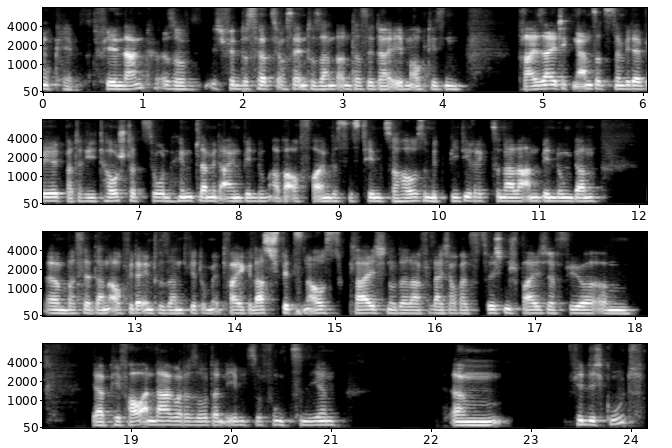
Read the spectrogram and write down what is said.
Okay, vielen Dank. Also ich finde, das hört sich auch sehr interessant an, dass ihr da eben auch diesen dreiseitigen Ansatz dann wieder wählt, Batterietauschstation, Händler mit Einbindung, aber auch vor allem das System zu Hause mit bidirektionaler Anbindung dann, ähm, was ja dann auch wieder interessant wird, um etwaige Lastspitzen auszugleichen oder da vielleicht auch als Zwischenspeicher für ähm, ja, PV-Anlage oder so dann eben zu funktionieren. Ähm, finde ich gut.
